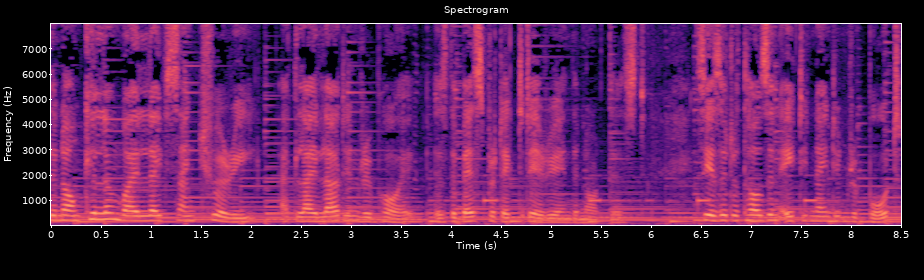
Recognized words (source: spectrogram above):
The Nongkhyllem Wildlife Sanctuary at Lailad in Ri Bhoi is the best protected area in the northeast, says a 2018-19 report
